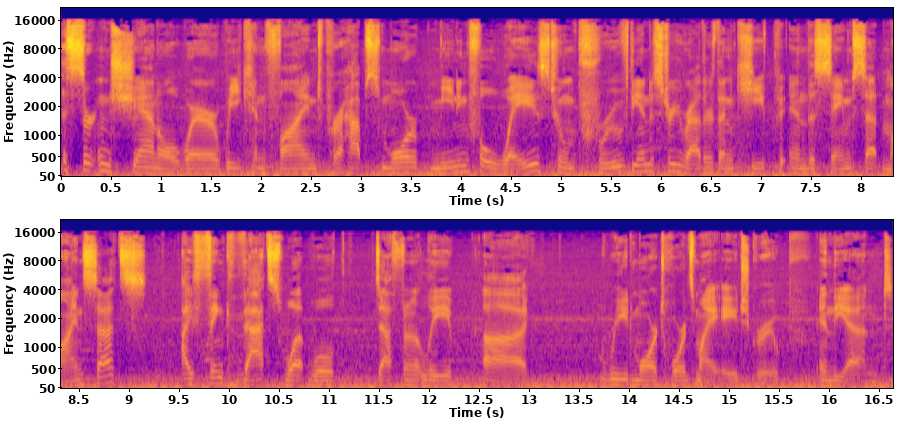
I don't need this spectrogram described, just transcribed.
a certain channel where we can find perhaps more meaningful ways to improve the industry rather than keep in the same set mindsets, I think that's what will definitely uh, read more towards my age group in the end.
